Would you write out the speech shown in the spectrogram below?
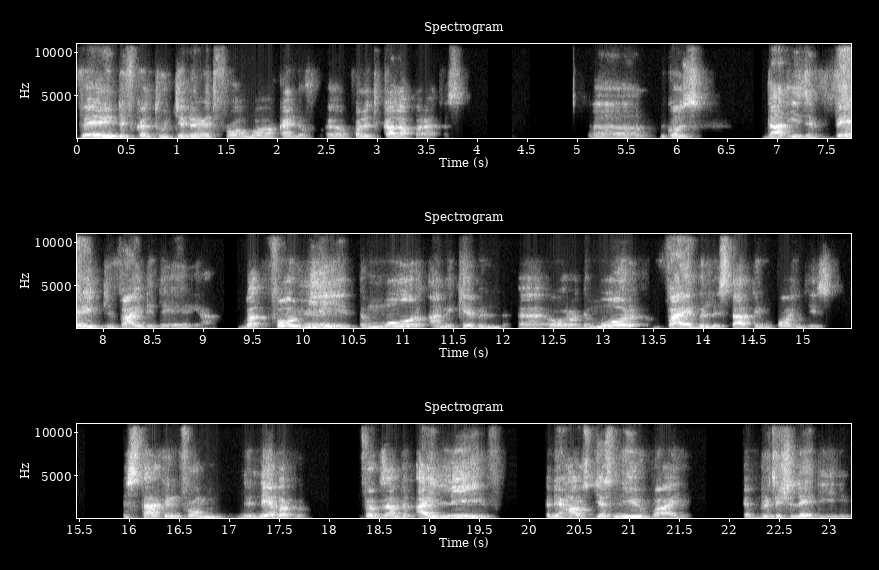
very difficult to generate from a kind of uh, political apparatus uh, because that is a very divided area. But for me, the more amicable uh, or the more viable starting point is starting from the neighborhood. For example, I live in a house just nearby, a British lady,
